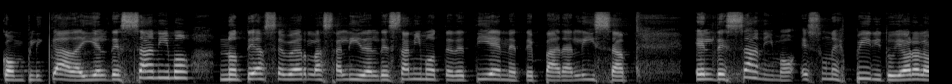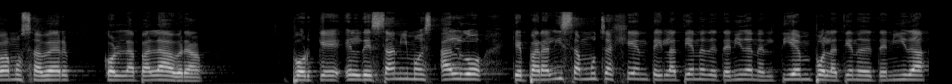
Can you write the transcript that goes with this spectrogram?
complicada y el desánimo no te hace ver la salida, el desánimo te detiene, te paraliza. El desánimo es un espíritu y ahora lo vamos a ver con la palabra porque el desánimo es algo que paraliza a mucha gente y la tiene detenida en el tiempo, la tiene detenida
